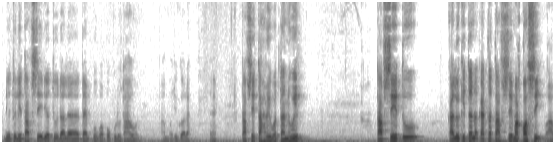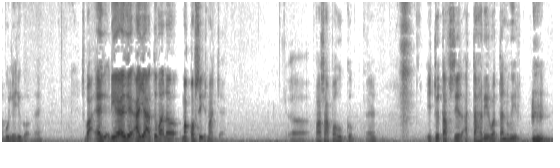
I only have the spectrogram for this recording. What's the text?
Dia tulis tafsir dia tu dalam tempoh berapa puluh tahun Lama jugalah eh. Tafsir Tahrir wa Tanwir Tafsir tu Kalau kita nak kata tafsir Makosid wah, Boleh juga eh. Sebab dia ayat tu makna Makosid semacam uh, Pasal apa hukum eh. Itu tafsir At-Tahrir wa Tanwir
